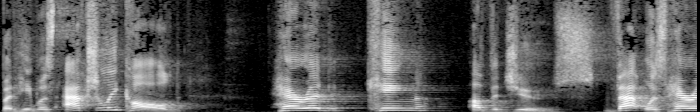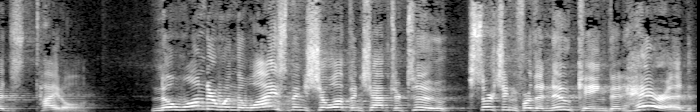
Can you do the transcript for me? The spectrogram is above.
But he was actually called Herod, King of the Jews. That was Herod's title. No wonder when the wise men show up in chapter 2 searching for the new king that Herod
